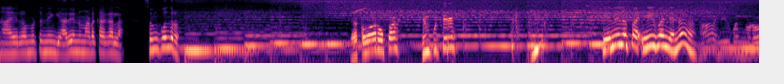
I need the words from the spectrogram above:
ನಾ ಇರೋ ಮಟ್ಟ ನಿಂಗೆ ಯಾರೇನು ಮಾಡಕ್ಕಾಗಲ್ಲ. ಸುಮ್ ಕುಂದ್ರು. ಯಾಕವ್ವ ರೂಪ ಹೆಂಗ್ ಕೂತೀರಿ? ಏನಿಲ್ಲಪ್ಪ ಈಗ ಬಂದೇನು? ಹಾ ಈಗ ಬಂದ್ ನೋಡು.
